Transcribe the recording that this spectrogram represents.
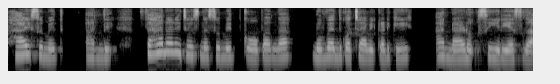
హాయ్ సుమిత్ అంది. సహనాని చూసిన సుమిత్ కోపంగా నువ్వెందుకొచ్చావు ఇక్కడికి? అన్నాడు సీరియస్గా.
